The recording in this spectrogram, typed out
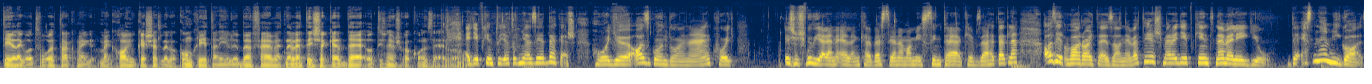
tényleg ott voltak, meg, meg halljuk esetleg a konkrétan élőben felvett nevetéseket, de ott is nagyon sok a konzerv. Egyébként tudjátok, mi az érdekes? Hogy azt gondolnánk, hogy és most Woody ellen, ellen kell beszélnem, ami szinte elképzelhetetlen. Azért van rajta ez a nevetés, mert egyébként nem elég jó. De ez nem igaz.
